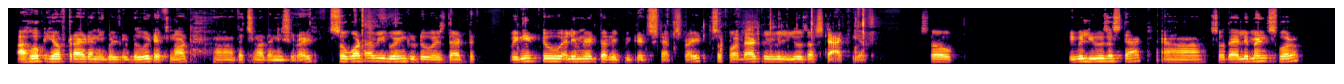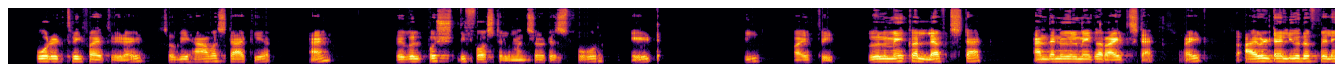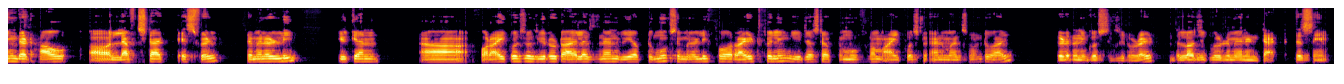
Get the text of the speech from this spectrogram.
I hope you have tried and able to do it. If not uh, that's not an issue right? So what are we going to do is that we need to eliminate the repeated steps right? So for that we will use a stack here. So we will use a stack. Uh, so the elements were 48353 right? So we have a stack here and we will push the first element. So it is 4 8 3 5 3 we will make a left stack and then we will make a right stack right? So i will tell you the filling that how uh, left stack is filled. Similarly you can uh, for i equals to 0 to i less than we have to move. Similarly for right filling you just have to move from i equals to n minus 1 to i greater than equals to 0 right? The logic will remain intact the same.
